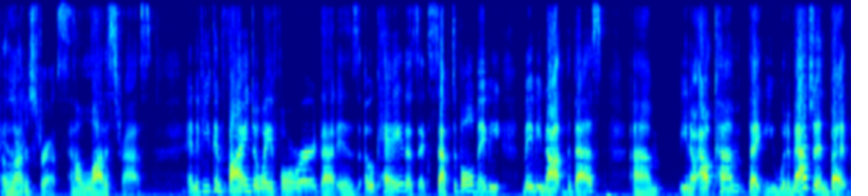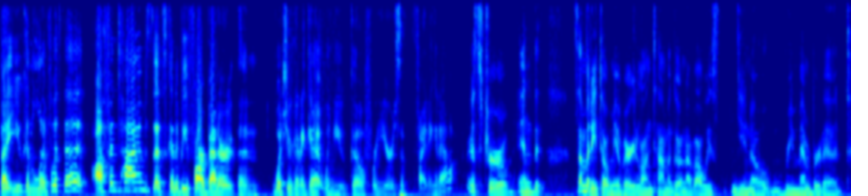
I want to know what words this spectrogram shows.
a lot of stress, and a lot of stress. And if you can find a way forward that is okay, that's acceptable, maybe maybe not the best, um, you know outcome that you would imagine but but you can live with it oftentimes that's going to be far better than what you're going to get when you go for years of fighting it out. It's true. And somebody told me a very long time ago and i've always you know remembered it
